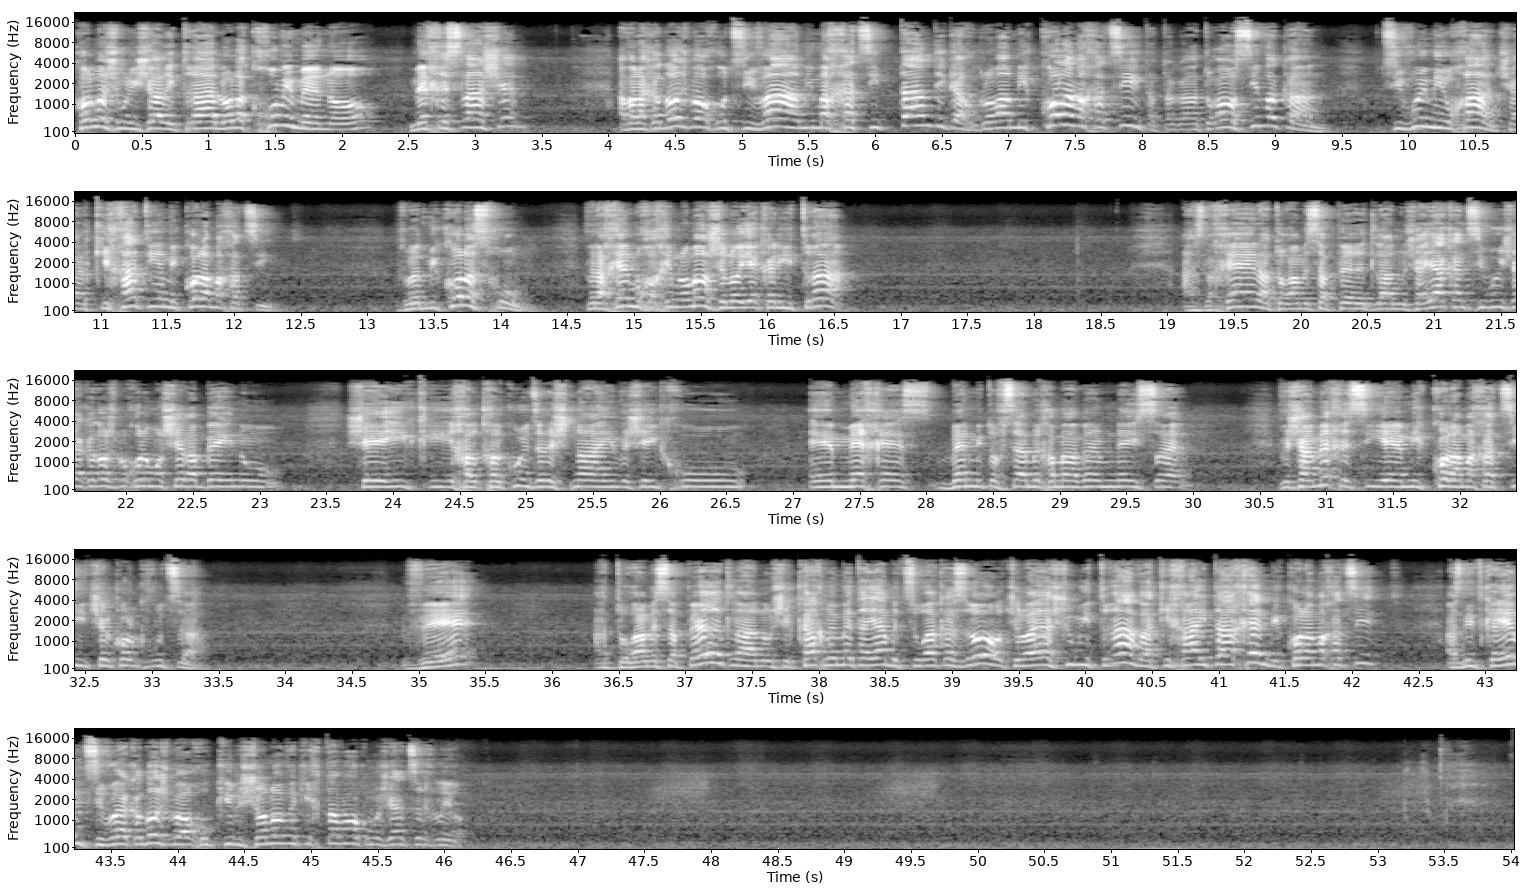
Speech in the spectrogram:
כל מה שהוא נשאר יתרה, לא לקחו ממנו מכס להשם. אבל הקדוש ברוך הוא ציווה ממחציתם תיקחו, כלומר מכל המחצית, התורה הוסיפה כאן ציווי מיוחד שהלקיחה תהיה מכל המחצית. זאת אומרת מכל הסכום, ולכן מוכרחים לומר שלא יהיה כאן יתרה. אז לכן התורה מספרת לנו שהיה כאן ציווי של הקדוש ברוך הוא למשה רבינו, שיחלקו את זה לשניים ושיקחו אה, מכס בין מתופסי המלחמה ובין בני ישראל. ושהמכס יהיה מכל המחצית של כל קבוצה. והתורה מספרת לנו שכך באמת היה בצורה כזאת, שלא היה שום יתרה והכיחה הייתה אכן מכל המחצית. אז נתקיים ציווי הקדוש ברוך הוא כלשונו וככתבו, כמו שהיה צריך להיות.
